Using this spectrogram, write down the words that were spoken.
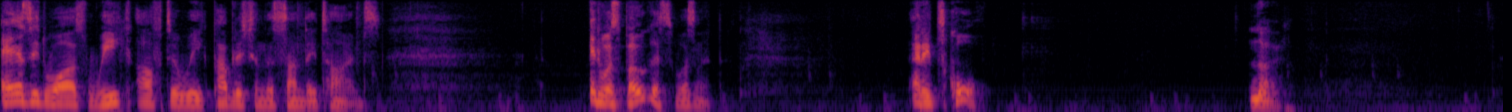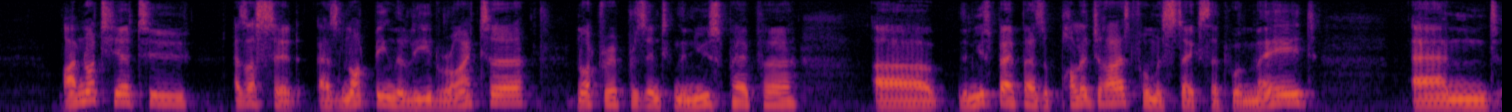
as it was week after week published in the Sunday Times, it was bogus, wasn't it? At its core. No. I'm not here to, as I said, as not being the lead writer, not representing the newspaper. Uh, the newspaper has apologized for mistakes that were made, and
